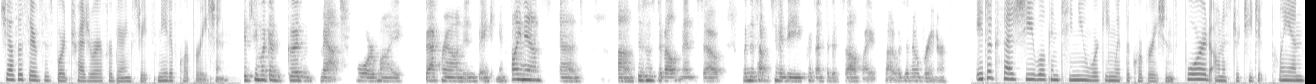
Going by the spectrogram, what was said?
She also serves as board treasurer for Bering Straits Native Corporation. It seemed like a good match for my background in banking and finance and um, business development. So when this opportunity presented itself, I thought it was a no brainer. Atuk says she will continue working with the corporation's board on a strategic plan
